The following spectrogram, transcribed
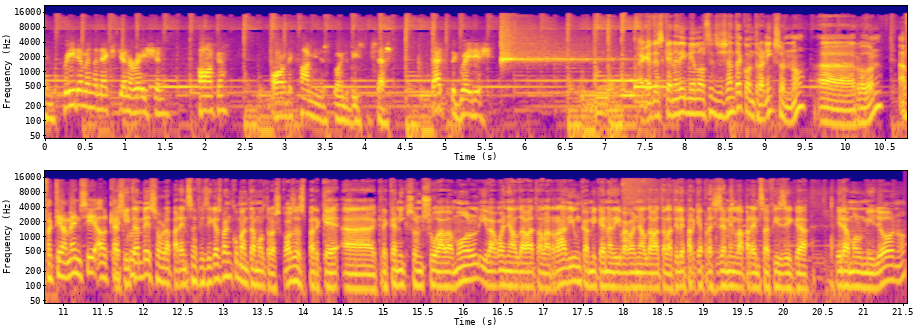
can freedom in the next generation conquer, or are the communists going to be successful? That's the great issue. Aquest és Kennedy 1960 contra Nixon, no, uh, Rodon? Efectivament, sí. El que Aquí també sobre aparença física es van comentar moltes coses, perquè uh, crec que Nixon suava molt i va guanyar el debat a la ràdio, en canvi Kennedy va guanyar el debat a la tele perquè precisament l'aparença física era molt millor, no?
